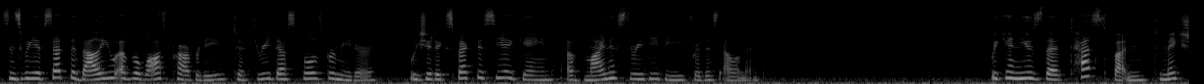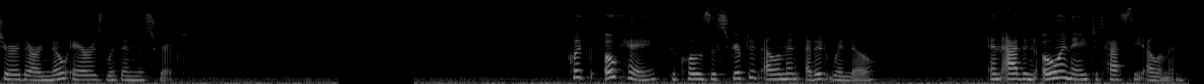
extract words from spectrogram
since we have set the value of the loss property to 3 decibels per meter, we should expect to see a gain of minus 3 dB for this element. We can use the Test button to make sure there are no errors within the script. Click OK to close the scripted element edit window and add an ONA to test the element.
